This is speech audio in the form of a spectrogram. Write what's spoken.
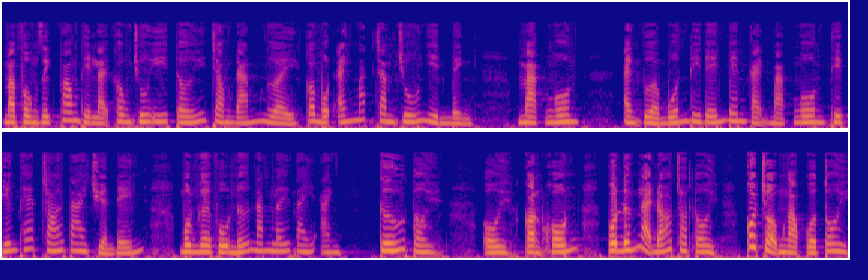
mà Phùng Dịch Phong thì lại không chú ý tới trong đám người có một ánh mắt chăm chú nhìn mình. Mạc Ngôn, anh vừa muốn đi đến bên cạnh Mạc Ngôn thì tiếng thét chói tai chuyển đến. Một người phụ nữ nắm lấy tay anh. Cứu tôi! Ôi, còn khốn! Cô đứng lại đó cho tôi. Cô trộm ngọc của tôi.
